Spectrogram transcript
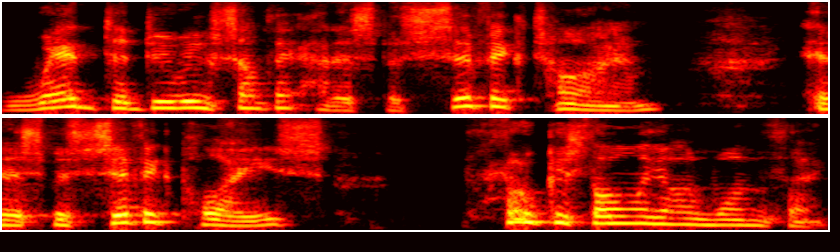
wed to doing something at a specific time in a specific place focused only on one thing.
